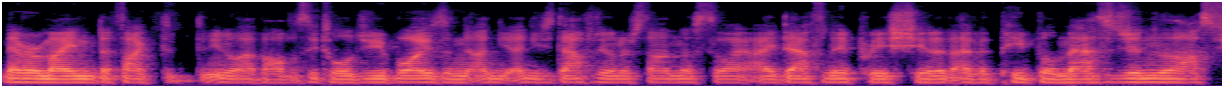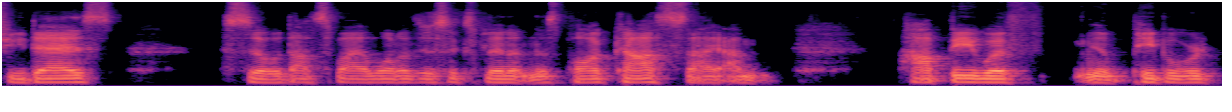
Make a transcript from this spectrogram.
Never mind the fact that you know I've obviously told you boys and and, and you definitely understand this. So I, I definitely appreciate it. I've had people messaging the last few days. So that's why I want to just explain it in this podcast. I am happy with you know people were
